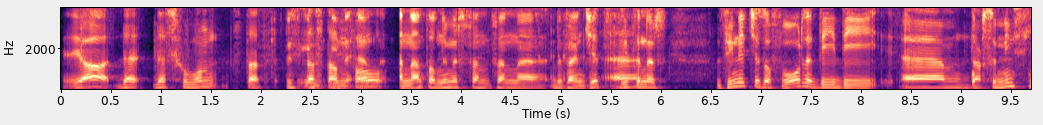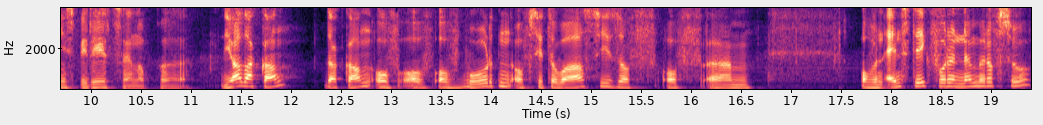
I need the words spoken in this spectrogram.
ja, dat, dat is gewoon... Dus in, dat staat in vol... een, een aantal nummers van, van eh, de Van Jets zitten er zinnetjes of woorden die, die Ehm, op dat, zijn minst geïnspireerd zijn op... eh, ja, dat kan. Dat kan. Of, of, of woorden, of situaties, of, of, ehm, of een insteek voor een nummer of zo.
